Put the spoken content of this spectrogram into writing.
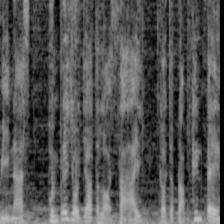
Venus ผลประโยชน์ยาวตลอดสายก็จะปรับขึ้นเป็น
